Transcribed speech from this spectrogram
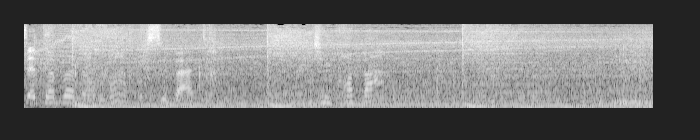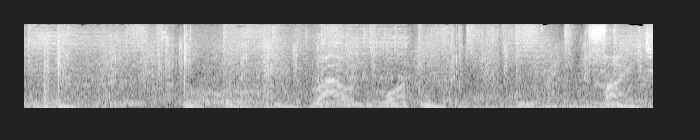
C'est un bon endroit pour se battre. Ne crois pas Round one. Fight.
